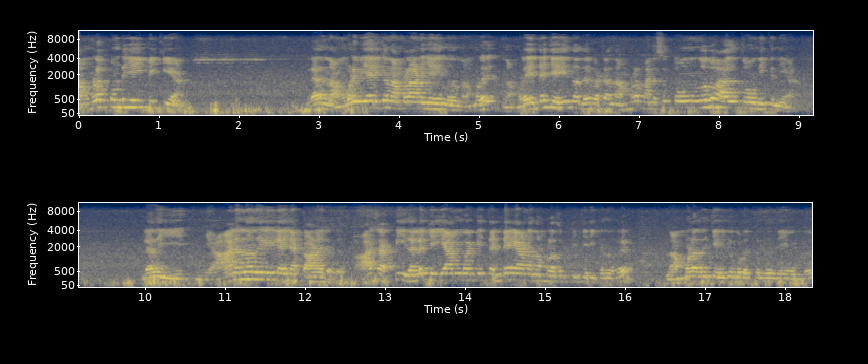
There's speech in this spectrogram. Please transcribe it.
നമ്മളെ കൊണ്ട് ജയിപ്പിക്കുകയാണ്. അല്ലാതെ നമ്മൾ വിചാരിക്കും നമ്മളാണ് ചെയ്യുന്നത്. നമ്മൾ നമ്മൾ തന്നെ ചെയ്യുന്നത്. പക്ഷെ നമ്മളെ മനസ്സിൽ തോന്നുന്നതും അത് തോന്നിക്കുന്നതാണ്. അല്ലാതെ ഈ ഞാൻ എന്ന നിലയിൽ അതിനെ കാണരുത്. ആ ശക്തി ഇതെല്ലാം ചെയ്യാൻ വേണ്ടി തന്നെയാണ് നമ്മളെ സൃഷ്ടിച്ചിരിക്കുന്നത്. നമ്മളത് ചെയ്തു കൊടുക്കുന്നതേ ഉള്ളൂ.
